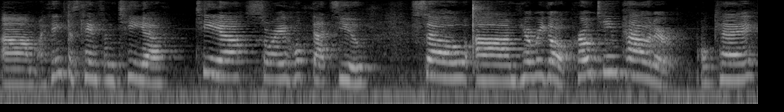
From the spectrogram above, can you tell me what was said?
Um, I think this came from Tia. Tia, sorry, I hope that's you. So um, here we go, protein powder, okay?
